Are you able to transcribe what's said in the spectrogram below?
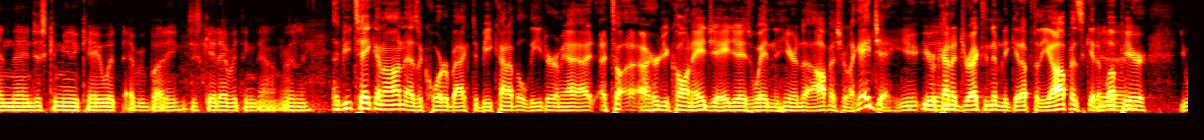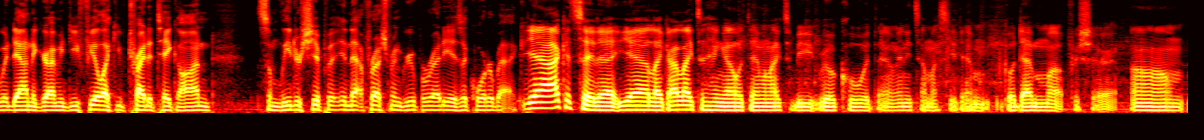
and then just communicate with everybody. Just get everything down really. Have you taken on as a quarterback to be kind of a leader? I mean, I I, t- I heard you calling AJ. AJ's waiting here in the office. You're like AJ. You, you were kind of directing him to get up to the office, get him up here. You went down to. I mean, do you feel like you've tried to take on some leadership in that freshman group already as a quarterback? Yeah, I could say that. Yeah, like I like to hang out with them. I like to be real cool with them. Anytime I see them, go dab them up for sure. Um,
